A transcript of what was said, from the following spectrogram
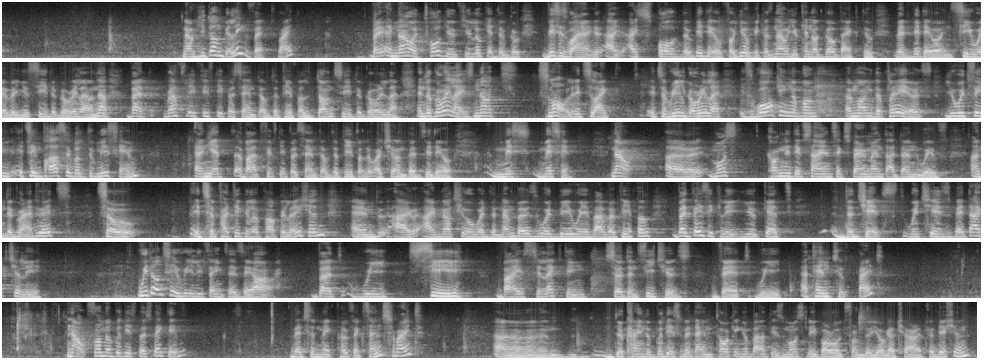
Now, you don't believe that, right? But, and now I told you, if you look at the, this is why I, I, I, spoiled the video for you, because now you cannot go back to that video and see whether you see the gorilla or not. But roughly 50% of the people don't see the gorilla. And the gorilla is not small. It's like, it's a real gorilla. It's walking among, among the players. You would think it's impossible to miss him. And yet about 50% of the people who are shown that video miss, miss him. Now, uh, most cognitive science experiments are done with undergraduates. So it's a particular population. And I, am not sure what the numbers would be with other people. But basically, you get the gist, which is that actually we don't see really things as they are, but we see by selecting certain features that we attend to, right? Now, from a Buddhist perspective, that should make perfect sense, right? Uh, the kind of Buddhism that I'm talking about is mostly borrowed from the Yogacara tradition.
